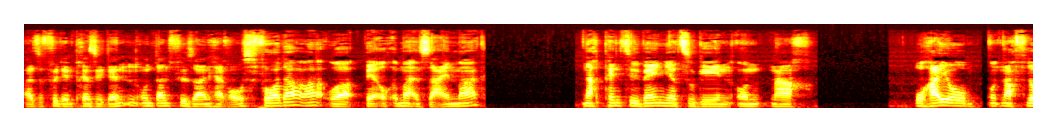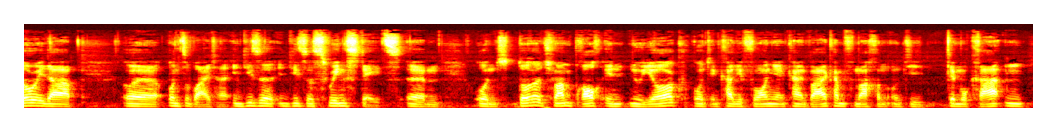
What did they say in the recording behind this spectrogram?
also für den Präsidenten und dann für seinen Herausforderer oder wer auch immer es sein mag, nach Pennsylvania zu gehen und nach Ohio und nach Florida äh, und so weiter, in diese, in diese Swing States. Ähm, und Donald Trump braucht in New York und in Kalifornien keinen Wahlkampf machen und die Demokraten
